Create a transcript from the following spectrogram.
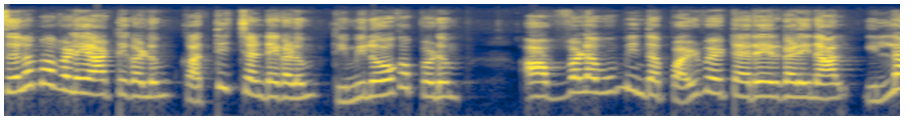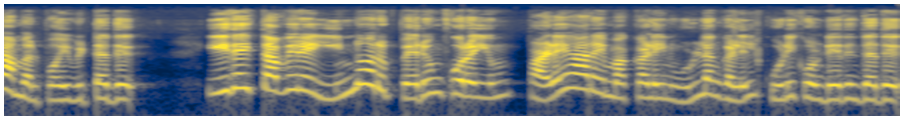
சிலம்ப விளையாட்டுகளும் கத்திச் சண்டைகளும் திமிலோகப்படும். அவ்வளவும் இந்த பழுவேட்டரையர்களினால் இல்லாமல் போய்விட்டது. இதைத் தவிர இன்னொரு பெரும் குறையும் பழையாறை மக்களின் உள்ளங்களில் குடிகொண்டிருந்தது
